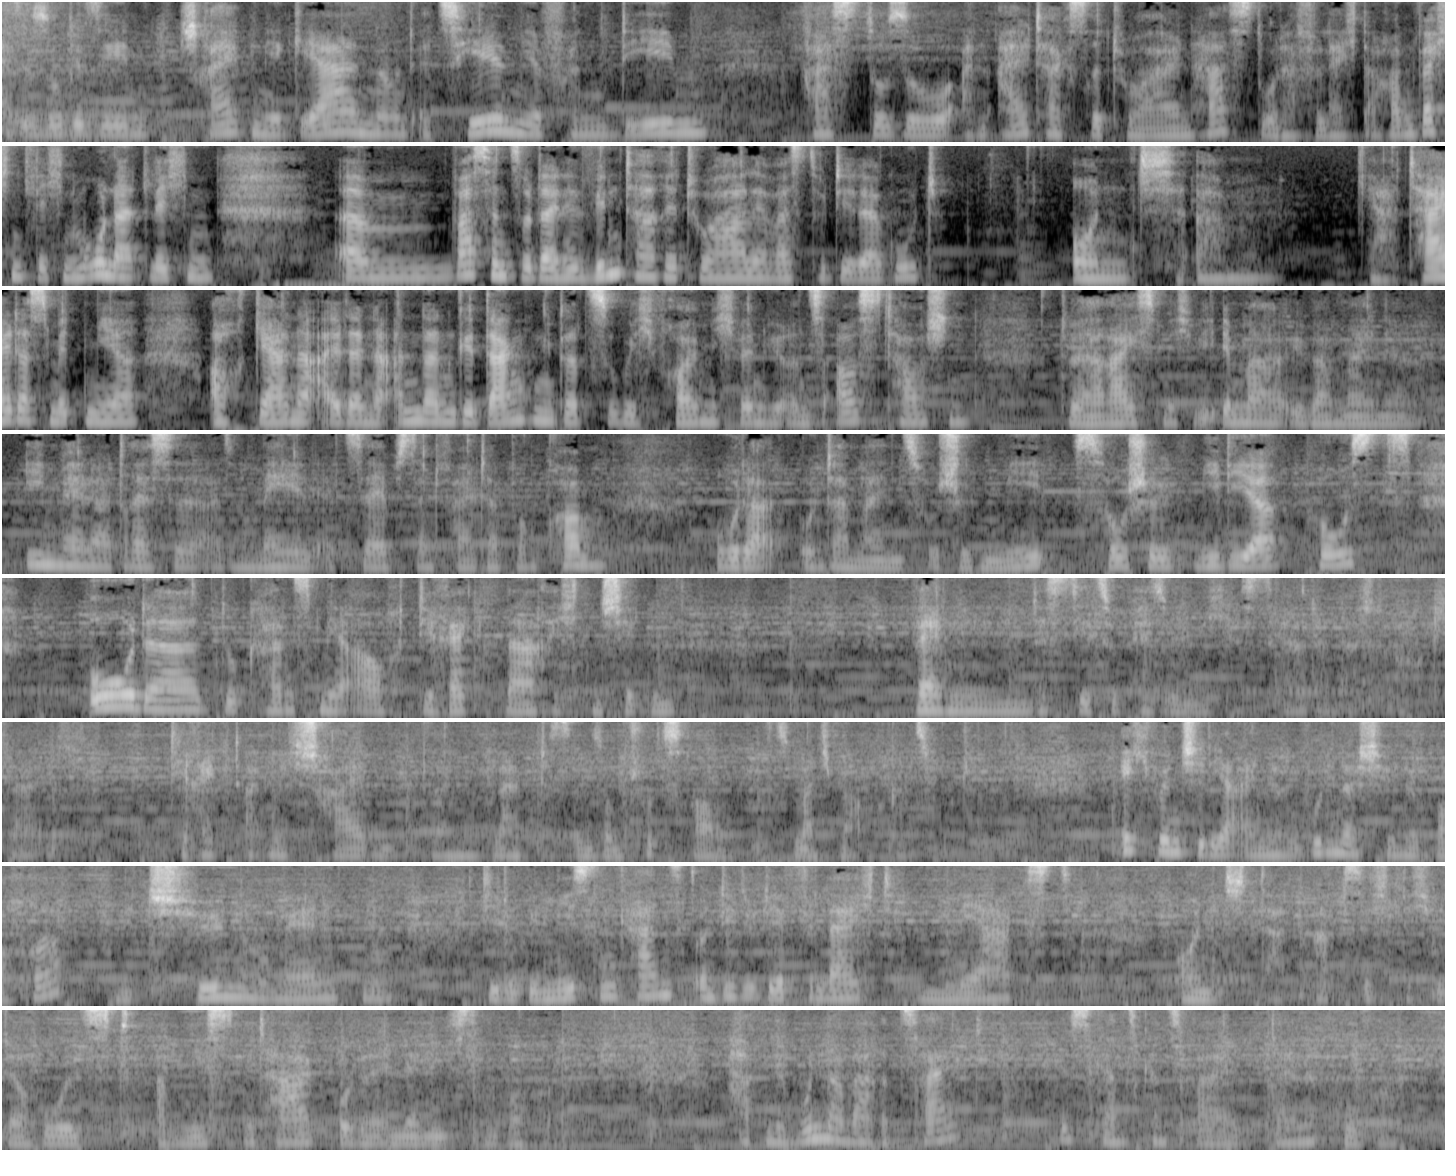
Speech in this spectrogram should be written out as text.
Also so gesehen, schreib mir gerne und erzähl mir von dem, was du so an Alltagsritualen hast oder vielleicht auch an wöchentlichen, monatlichen. Ähm, was sind so deine Winterrituale, was tut dir da gut? Und ähm, ja, teil das mit mir. Auch gerne all deine anderen Gedanken dazu. Ich freue mich, wenn wir uns austauschen. Du erreichst mich wie immer über meine E-Mail-Adresse, also mail.selbstentfalter.com oder unter meinen Social, Me Social Media Posts. Oder du kannst mir auch direkt Nachrichten schicken, wenn das dir zu persönlich ist. Ja, dann darfst du auch gleich direkt an mich schreiben. Dann bleibt es in so einem Schutzraum. Das ist manchmal auch ganz gut. Ich wünsche dir eine wunderschöne Woche mit schönen Momenten, die du genießen kannst und die du dir vielleicht merkst und dann absichtlich wiederholst am nächsten Tag oder in der nächsten Woche. Hab eine wunderbare Zeit. Bis ganz, ganz bald, deine Cora.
